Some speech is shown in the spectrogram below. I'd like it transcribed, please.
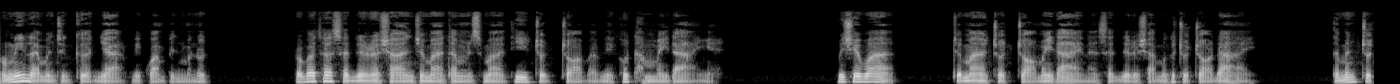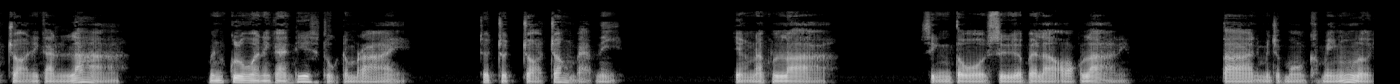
ตรงนี้แหละมันจึงเกิดยากในความเป็นมนุษย์ เพราะว่าถ้าสัตว์เดรัจฉานจะมาทำสมาธิจดจ่อแบบนี้เขาทำไม่ได้ไงไม่ใช่ว่าจะมาจดจ่อไม่ได้นะสัตว์เดรัจฉานมันก็จดจ่อได้ แต่มันจดจ่อในการล่า มันกลัวในการที่จะถูกทำร้าย จะจดจ่อจ้องแบบนี้ อย่างนักล่า สิงโตเสือเวลาออกล่านี่ตาเนี่ยมันจะมองขมิงเลย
